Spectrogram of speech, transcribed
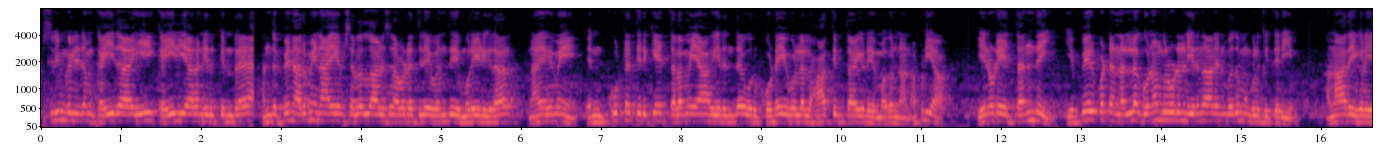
முஸ்லிம்களிடம் கைதாகி கைதியாக நிற்கின்ற அந்த பெண் அருமை நாயகம் செல்லல்லா அலிஸ்லாம் அவரிடத்திலே வந்து முறையிடுகிறார் நாயகமே என் கூட்டத்திற்கே தலைமையாக இருந்த ஒரு கொடை வள்ளல் ஹாத்திம் தாயுடைய மகள் நான். அப்படியா? என்னுடைய தந்தை எப்பேற்பட்ட நல்ல குணங்களுடன் இருந்தார் என்பதும் உங்களுக்கு தெரியும். அனாதைகளை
